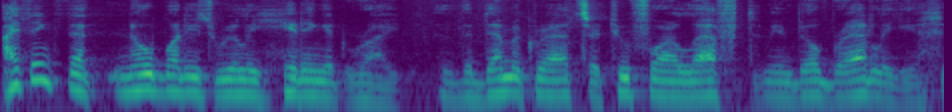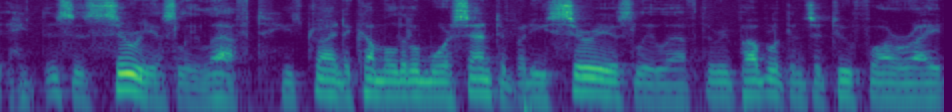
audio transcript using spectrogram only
I think that nobody's really hitting it right. The Democrats are too far left. I mean, Bill Bradley, this is seriously left. He's trying to come a little more center, but he's seriously left. The Republicans are too far right.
